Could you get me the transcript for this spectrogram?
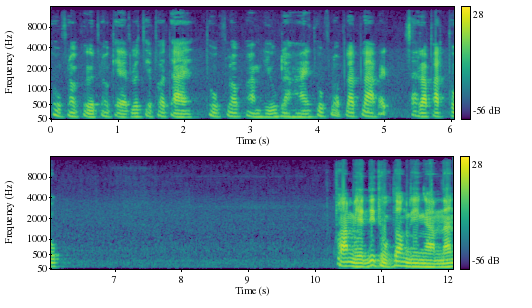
ทุกข์เพราะเกิดเพราะแก่เพราะเจ็บเพราะตาย ทุกข์เพราะความหิวกระหาย ทุกข์เพราะพลัดพรากสารพัดทุกข์ความเห็นที่ถูกต้องดีงามนั้น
